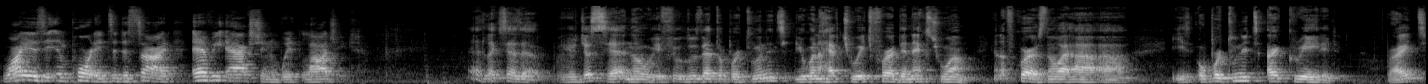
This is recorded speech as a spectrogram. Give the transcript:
Why is it important to decide every action with logic? Yeah, like I said, uh, you just said, no, if you lose that opportunity, you're gonna have to wait for the next one. And of course, no, uh, uh, opportunities are created, right?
